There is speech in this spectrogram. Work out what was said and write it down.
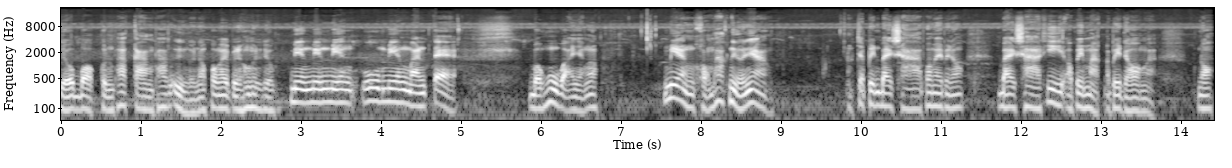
เดี๋ยวบอกคนภาคกลางภาคอื่นก่อนเนาะเพราะไม่เป็นห้องเดียวเมียงเมียงเมียงอู้เมียงมันแต่บอกหู้ว่าอย่างเนาะเมี่ยงของภาคเหนือเนี่ย จะเป็นใบชาพ่อแม่พี่น้องใบชาที่เอาไปหมักเอาไปดองอะเนาะ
